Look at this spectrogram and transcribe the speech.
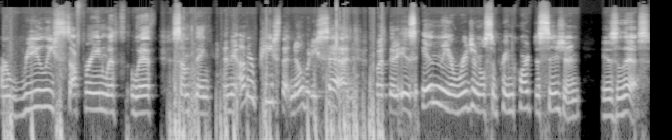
are really suffering with with something." And the other piece that nobody said, but that is in the original Supreme Court decision is this:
